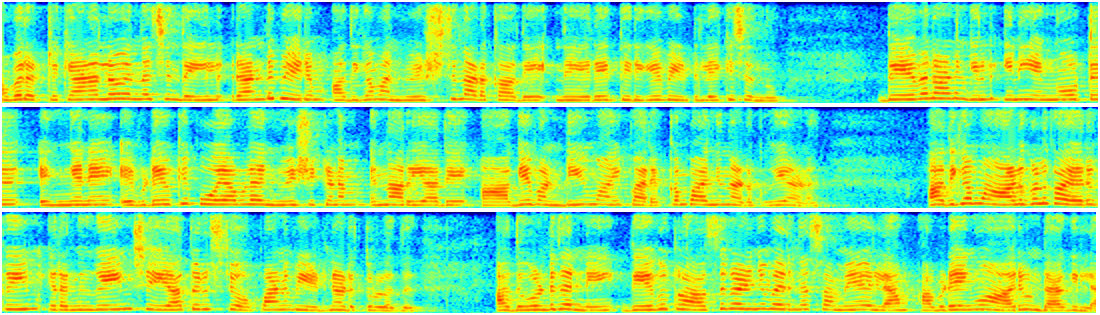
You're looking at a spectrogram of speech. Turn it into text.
അവരൊറ്റയ്ക്കാണല്ലോ എന്ന ചിന്തയിൽ രണ്ടുപേരും അധികം അന്വേഷിച്ച് നടക്കാതെ നേരെ തിരികെ വീട്ടിലേക്ക് ചെന്നു. ദേവനാണെങ്കിൽ ഇനി എങ്ങോട്ട് എങ്ങനെ എവിടെയൊക്കെ പോയി അവളെ അന്വേഷിക്കണം എന്നറിയാതെ ആകെ വണ്ടിയുമായി പരക്കം പാഞ്ഞ് നടക്കുകയാണ്. അധികം ആളുകൾ കയറുകയും ഇറങ്ങുകയും ചെയ്യാത്തൊരു സ്റ്റോപ്പാണ് വീടിനടുത്തുള്ളത്. അതുകൊണ്ട് തന്നെ ദേവ് ക്ലാസ് കഴിഞ്ഞു വരുന്ന സമയമെല്ലാം അവിടെയെങ്ങും ആരും ഉണ്ടാകില്ല.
